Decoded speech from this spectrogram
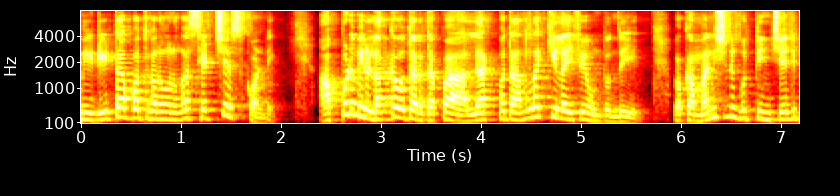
మీ డేట్ ఆఫ్ బర్త్ అనుగుణంగా సెట్ చేసుకోండి. అప్పుడు మీరు లక్ అవుతారు తప్ప లేకపోతే అన్లక్కీ లైఫే ఉంటుంది. ఒక మనిషిని గుర్తించేది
